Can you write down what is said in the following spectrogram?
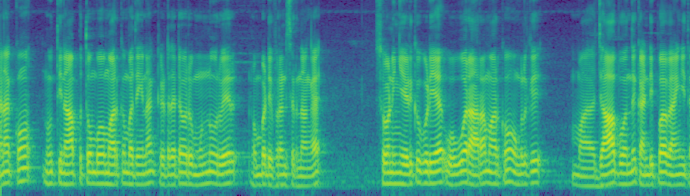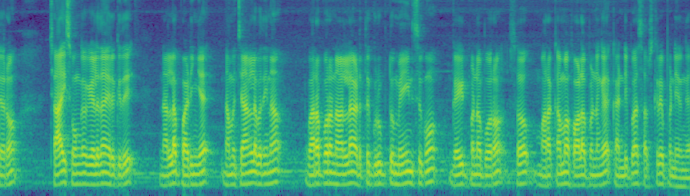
எனக்கும் நூற்றி நாற்பத்தொம்போது மார்க்கும் பார்த்தீங்கன்னா கிட்டத்தட்ட ஒரு முந்நூறு பேர் ரொம்ப டிஃப்ரென்ஸ் இருந்தாங்க. ஸோ நீங்கள் எடுக்கக்கூடிய ஒவ்வொரு அரை மார்க்கும் உங்களுக்கு ம ஜாப் வந்து கண்டிப்பாக வாங்கி தரும். சாய்ஸ் உங்கள் கையில் தான் இருக்குது. நல்லா படிங்க. நம்ம சேனலில் பார்த்தீங்கன்னா வரப்போகிற நாளில் அடுத்து குரூப் டூ மெயின்ஸுக்கும் கைட் பண்ண போகிறோம் ஸோ மறக்காமல் ஃபாலோ பண்ணுங்கள் கண்டிப்பாக சப்ஸ்கிரைப் பண்ணிடுங்க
